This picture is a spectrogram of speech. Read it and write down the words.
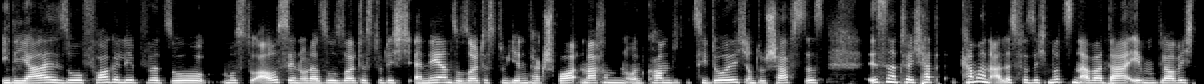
Ideal so vorgelebt wird, so musst du aussehen oder so solltest du dich ernähren, so solltest du jeden Tag Sport machen und komm, zieh durch und du schaffst es, ist natürlich, hat, kann man alles für sich nutzen, aber da eben, glaube ich,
